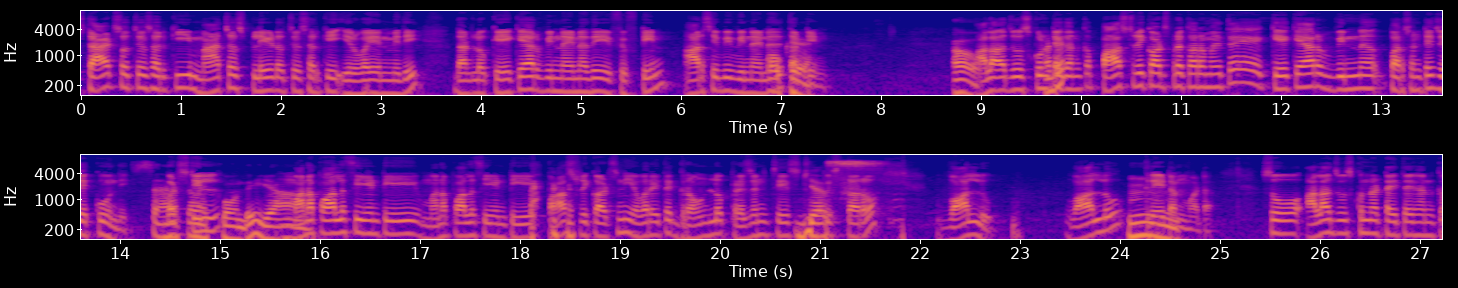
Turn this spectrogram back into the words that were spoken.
స్టాట్స్ వచ్చేసరికి మ్యాచెస్ ప్లేడ్ వచ్చేసరికి ఇరవై ఎనిమిది దాంట్లో కేకేఆర్ విన్ అయినది ఫిఫ్టీన్ ఆర్సీబీ విన్ అయినది. థర్టీన్ అలా చూసుకుంటే కనుక పాస్ట్ రికార్డ్స్ ప్రకారం అయితే కేకేఆర్ విన్ పర్సంటేజ్ ఎక్కువ ఉంది బట్ స్టిల్ మన పాలసీ ఏంటి మన పాలసీ ఏంటి పాస్ట్ రికార్డ్స్ని ఎవరైతే గ్రౌండ్లో ప్రెజెంట్ చేసి. చూపిస్తారో వాళ్ళు వాళ్ళు Hmm. గ్రేట్ అన్నమాట సో అలా చూసుకున్నట్టయితే కనుక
